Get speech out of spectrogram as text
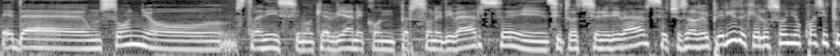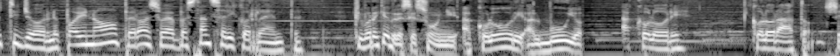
Ed è un sogno stranissimo che avviene con persone diverse, in situazioni diverse. Ci sono dei periodi che lo sogno quasi tutti i giorni, poi no, però è abbastanza ricorrente. Ti vorrei chiedere se sogni a colori, al buio. A colori, colorato, sì.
